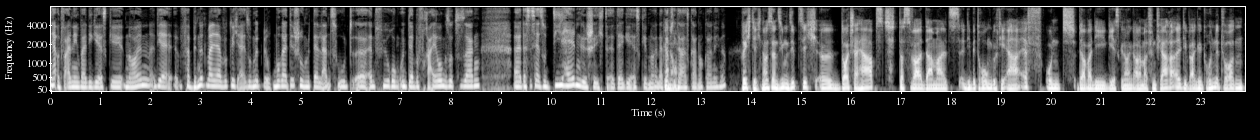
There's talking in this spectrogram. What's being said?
Ja, und vor allen Dingen, weil die GSG 9, die äh, verbindet man ja wirklich also mit Mogadischu, mit der Landshut-Entführung und der Befreiung sozusagen. Äh, Das ist ja so die Heldengeschichte der GSG 9. Da gab es die Genau. KSK noch gar nicht, ne? Richtig, 1977, äh, deutscher Herbst, das war damals die Bedrohung durch die RAF und da war die GSG 9 gerade mal fünf Jahre alt. Die war gegründet worden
